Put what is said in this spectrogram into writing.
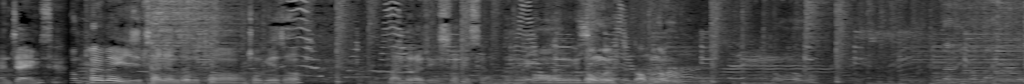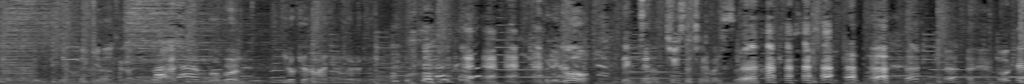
and 제임스 1824년서부터 저기에서 만들어지기 시작했어요. 어, 너무 너무 너무 일단 이런 맛있는 법을 저기요 제가 이거 마시는 법은 이렇게 해서 마시는 거예요 이렇게 그리고 맥주는 트위스터 제일 맛있어요. 오케이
